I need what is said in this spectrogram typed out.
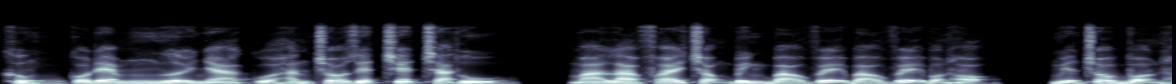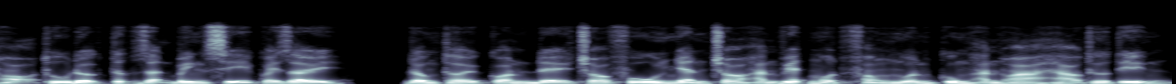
không có đem người nhà của hắn cho giết chết trả thù, mà là phái trọng binh bảo vệ bảo vệ bọn họ, miễn cho bọn họ thu được tức giận binh sĩ quấy rầy, đồng thời còn để cho phu nhân cho hắn viết một phong muốn cùng hắn hòa hảo thư tín.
